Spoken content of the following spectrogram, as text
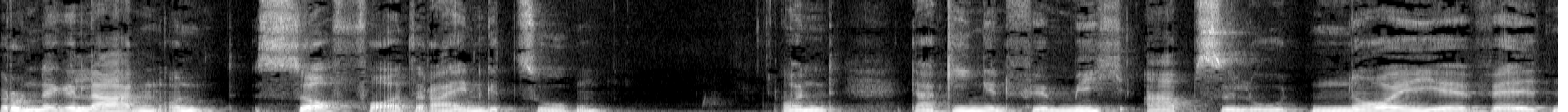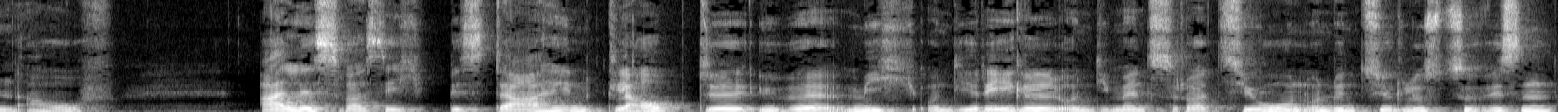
runtergeladen und sofort reingezogen. Und da gingen für mich absolut neue Welten auf alles, was ich bis dahin glaubte über mich und die Regel und die Menstruation und den Zyklus zu wissen,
